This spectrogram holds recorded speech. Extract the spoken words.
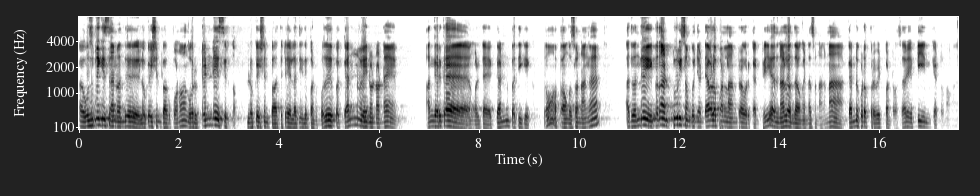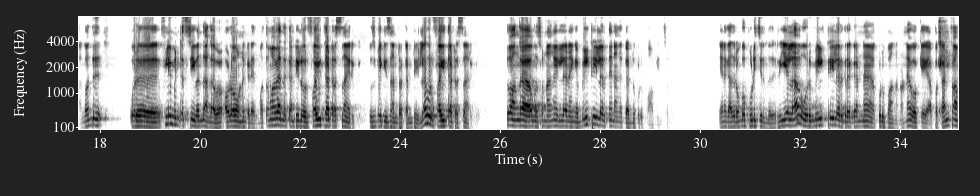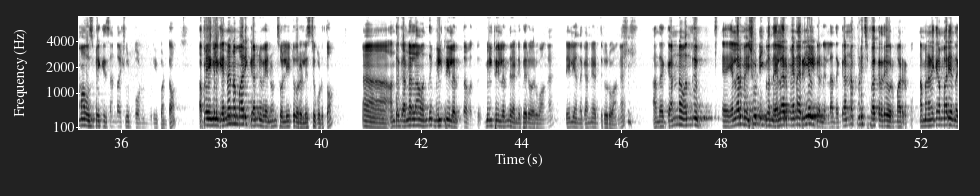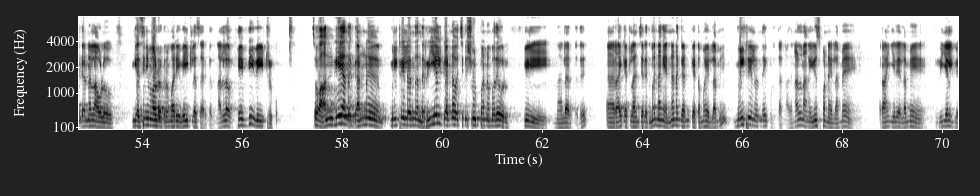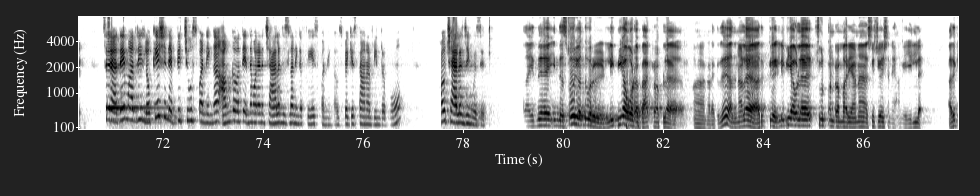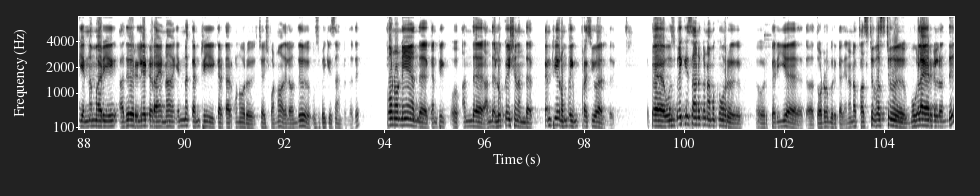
உஸ்பெகிஸ்தான் வந்து லொக்கேஷன் பார்க்க போனோம். அங்கே ஒரு டென் டேஸ் இருந்தோம். லொக்கேஷன் பார்த்துட்டு எல்லாத்தையும் இது பண்ணும்போது இப்போ கன் வேணும்னோடனே அங்கே இருக்க அவங்கள்ட்ட கன் பற்றி கேட்டோம் அப்போ அவங்க சொன்னாங்க அது வந்து இப்போ தான் டூரிசம் கொஞ்சம் டெவலப் பண்ணலான்ற ஒரு கண்ட்ரி அதனால வந்து அவங்க என்ன சொன்னாங்கன்னா கன்று கூட ப்ரொவைட் பண்ணுறோம் சார் எப்படின்னு கேட்டோம் அங்கே வந்து ஒரு ஃபிலிம் இண்டஸ்ட்ரி வந்து அங்கே அவ்வளோ ஒன்றும் கிடையாது. மொத்தமாகவே அந்த கண்ட்ரியில் ஒரு ஃபைவ் தேட்டர்ஸ் தான் இருக்குது உஸ்பெகிஸ்தான்ற கண்ட்ரியில் ஒரு ஃபைவ் தேட்டர்ஸ் தான் இருக்குது ஸோ அங்கே அவங்க சொன்னாங்க இல்லை நீங்கள் மிலிட்ரியில இருந்தே நாங்கள் கன்று கொடுப்போம் அப்படின்னு சொன்னாங்க. எனக்கு அது ரொம்ப பிடிச்சிருந்தது. ரியலாக ஒரு மிலிட்ரியில் இருக்கிற கன்னை கொடுப்பாங்கன்னொடனே ஓகே அப்போ கன்ஃபார்மாக உஸ்பெகிஸ்தான் தான் ஷூட் போகணும்னு முடிவு பண்ணிட்டோம். அப்போ எங்களுக்கு என்னென்ன மாதிரி கன் வேணும்னு சொல்லிட்டு ஒரு லிஸ்ட்டு கொடுத்தோம். அந்த கன்னெல்லாம் வந்து மிலிட்ரியிலேருந்து தான் வந்து. மிலிட்ரியிலேருந்து ரெண்டு பேர் வருவாங்க. டெய்லி அந்த கன்னை எடுத்துகிட்டு வருவாங்க. அந்த கன்னை வந்து எல்லாருமே ஷூட்டிங்க்கு வந்து எல்லாருமேனா ரியல் கன் இல்லை. அந்த கன்னை பிடிச்சி பார்க்குறதே ஒரு மாதிரி இருக்கும். நம்ம நினைக்கிற மாதிரி அந்த கன்னெல்லாம் அவ்வளோ இங்கே சினிமாவில் இருக்கிற மாதிரி வெயிட்லெஸ்ஸாக இருக்காது. நல்ல ஹெவி வெயிட் இருக்கும். ஸோ அங்கேயே அந்த கன்னு மிலிட்ரியிலேருந்து அந்த ரியல் கன்னை வச்சுட்டு ஷூட் பண்ணும்போதே ஒரு ஃபீல் நல்லா இருந்தது. ராக்கெட் லான்ச்சர் இது மாதிரி நாங்கள் என்னென்ன கன் கேட்டோமோ எல்லாமே மிலிட்ரியிலேருந்தே கொடுத்தாங்க. அதனால நாங்கள் யூஸ் பண்ண எல்லாமே ராங்கியில் எல்லாமே ரியல் கன் சரி அதே மாதிரி லொக்கேஷன் எப்படி சூஸ் பண்ணீங்க? அங்கே வந்து எந்த மாதிரியான சேலஞ்சஸ்லாம் நீங்கள் ஃபேஸ் பண்ணீங்க? உஸ்பெகிஸ்தான் அப்படின்றப்போ ஹவு சேலஞ்சிங் வாஸ் இட் இது இந்த ஸ்டோரி வந்து ஒரு லிபியாவோட பேக்ட்ராப்பில் நடக்குது. அதனால அதுக்கு லிபியாவில் ஷூட் பண்ணுற மாதிரியான சுச்சுவேஷன் அங்கே இல்லை. அதுக்கு என்ன மாதிரி அது ரிலேட்டடாக என்ன என்ன கண்ட்ரி கரெக்டாக இருக்கும்னு ஒரு சர்ச் பண்ணோம். அதில் வந்து உஸ்பெகிஸ்தான் இருந்தது. போனோடனே அந்த கண்ட்ரி அந்த அந்த லொக்கேஷன் அந்த கண்ட்ரியே ரொம்ப இம்ப்ரெசிவாக இருந்தது. இப்போ உஸ்பெகிஸ்தானுக்கும் நமக்கும் ஒரு ஒரு பெரிய தொடர்பு இருக்காது. என்னென்னா ஃபஸ்ட்டு ஃபஸ்ட்டு முகலாயர்கள் வந்து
